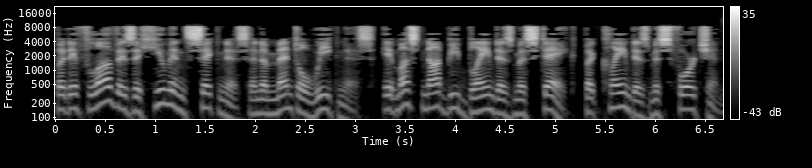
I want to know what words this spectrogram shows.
But if love is a human sickness and a mental weakness, it must not be blamed as mistake, but claimed as misfortune."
